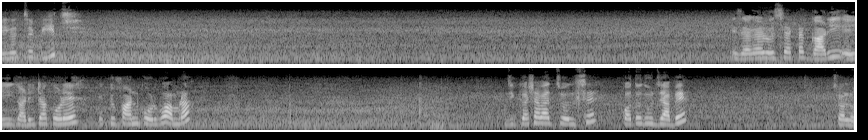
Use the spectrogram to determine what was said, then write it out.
এই হচ্ছে বিচ এই জায়গায় রয়েছে একটা গাড়ি, এই গাড়িটা করে একটু ফান করব আমরা। জিজ্ঞাসাবাদ চলছে, কত দূর যাবে? চলো,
